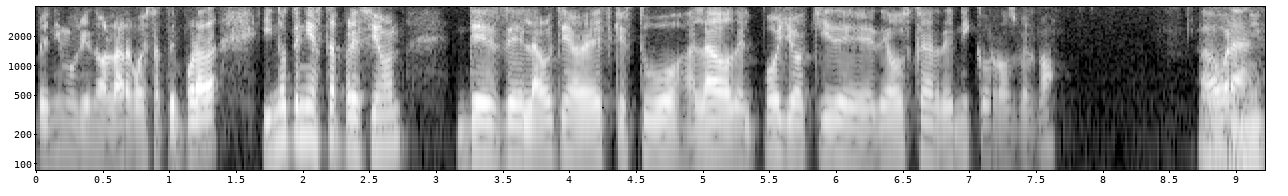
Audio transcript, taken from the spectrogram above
venimos viendo a lo largo de esta temporada, y no tenía esta presión desde la última vez que estuvo al lado del pollo aquí de, de Oscar, de Nico Rosberg, ¿no? Ahora, eh,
